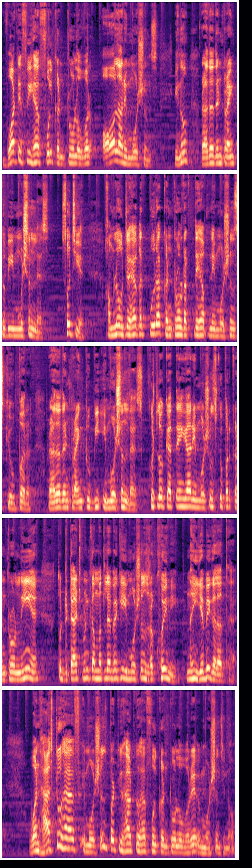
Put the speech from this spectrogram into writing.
What if we have full control over all our emotions, you know, rather than trying to be emotionless? सोचिए हम लोग जो है अगर पूरा कंट्रोल रखते हैं अपने इमोशंस के ऊपर rather than trying to be emotionless कुछ लोग कहते हैं यार इमोशंस के ऊपर कंट्रोल नहीं है तो डिटैचमेंट का मतलब है कि इमोशंस रखो ही नहीं नहीं, ये भी गलत है। One has to have emotions but you have to have full control over your emotions you know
